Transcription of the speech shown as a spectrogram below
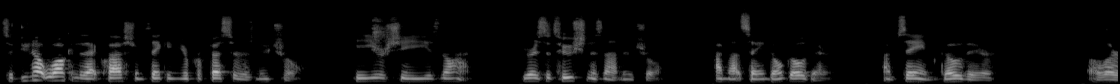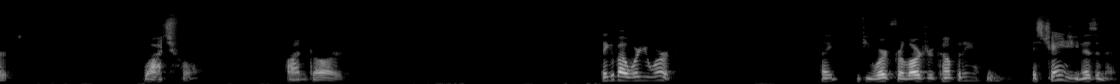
So do not walk into that classroom thinking your professor is neutral. He or she is not. Your institution is not neutral. I'm not saying don't go there. I'm saying go there alert, watchful, on guard. Think about where you work. Like if you work for a larger company, it's changing, isn't it?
